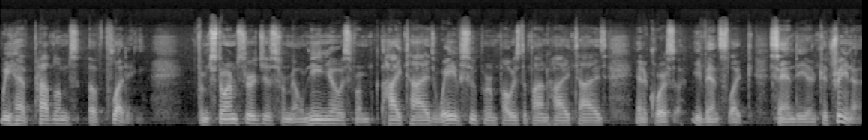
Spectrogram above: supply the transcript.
we have problems of flooding from storm surges, from El Ninos, from high tides, waves superimposed upon high tides, and of course, events like Sandy and Katrina.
